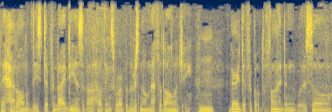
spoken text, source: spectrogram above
they had all of these different ideas about how things were, but there was no methodology Hmm. very difficult to find and so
